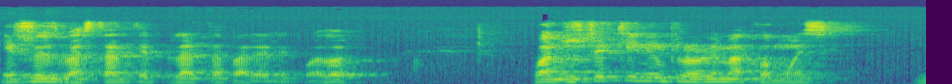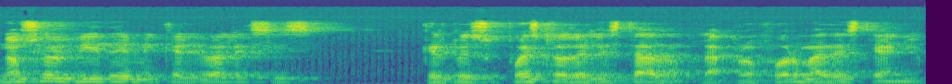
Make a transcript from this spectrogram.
Eso es bastante plata para el Ecuador. Cuando usted tiene un problema como ese, no se olvide, mi querido Alexis, que el presupuesto del Estado, la proforma de este año,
